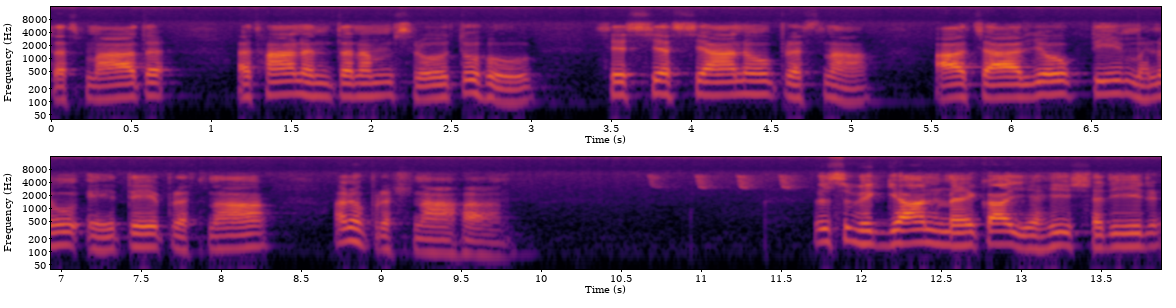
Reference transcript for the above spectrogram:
तस्मात् अथानन्तरं श्रोतु शिष्यस्यानु प्रश्न। आचार्योक्ति मनु एते प्रश्ना अनुप्रश्ना। उस विज्ञानमय का यही शरीर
